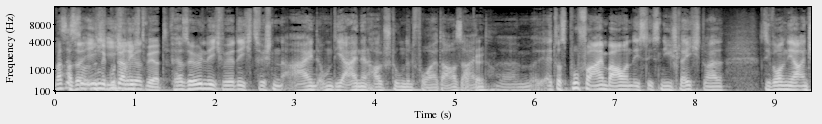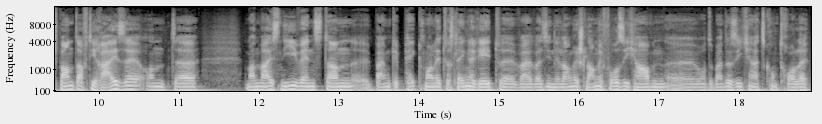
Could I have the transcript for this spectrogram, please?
was ist also so ich, ein guter Richtwert? Persönlich würde ich zwischen ein, um die eineinhalb Stunden vorher da sein. Okay. Ähm, etwas Puffer einbauen ist, ist nie schlecht, weil Sie wollen ja entspannt auf die Reise und äh, man weiß nie, wenn es dann äh, beim Gepäck mal etwas länger geht, äh, weil, weil Sie eine lange Schlange vor sich haben äh, oder bei der Sicherheitskontrolle.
